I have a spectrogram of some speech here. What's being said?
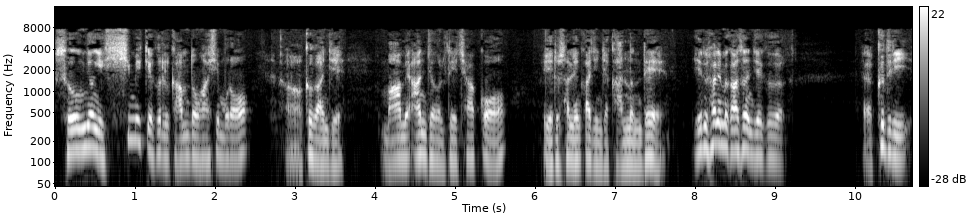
성령이 힘있게 그를 감동하심으로 어, 그가 이제 마음의 안정을 되찾고 예루살렘까지 이제 갔는데 예루살렘에 가서 이제 그 그들이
